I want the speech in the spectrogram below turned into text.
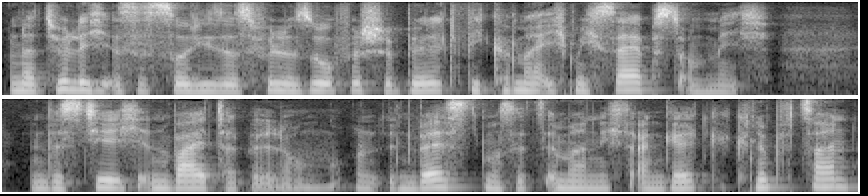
Und natürlich ist es so dieses philosophische Bild, wie kümmere ich mich selbst um mich? Investiere ich in Weiterbildung? Und Invest muss jetzt immer nicht an Geld geknüpft sein,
